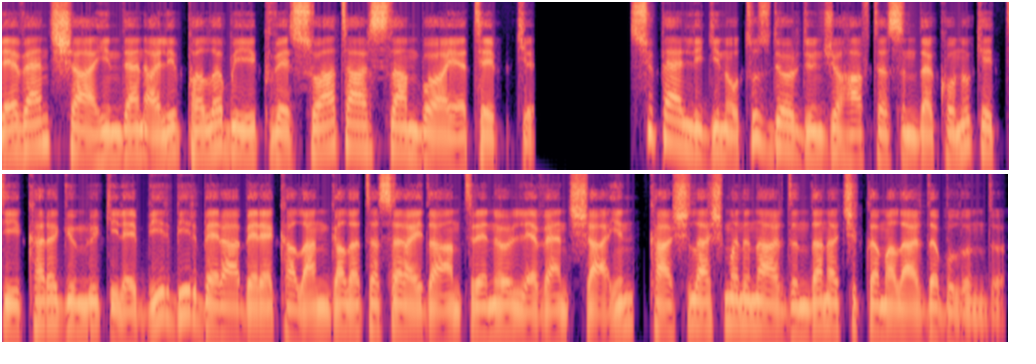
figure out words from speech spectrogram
Levent Şahin'den Ali Palabıyık ve Suat Arslanboğa'ya tepki. Süper Lig'in 34. haftasında konuk ettiği Karagümrük ile 1-1 berabere kalan Galatasaray'da antrenör Levent Şahin, karşılaşmanın ardından açıklamalarda bulundu.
